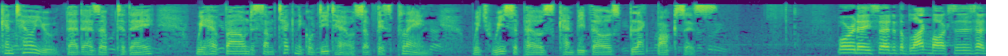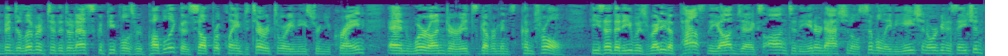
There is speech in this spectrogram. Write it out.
can tell you that as of today, we have found some technical details of this plane, which we suppose can be those black boxes. Borodai said that the black boxes had been delivered to the Donetsk People's Republic, a self-proclaimed territory in eastern Ukraine, and were under its government's control. He said that he was ready to pass the objects on to the International Civil Aviation Organization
